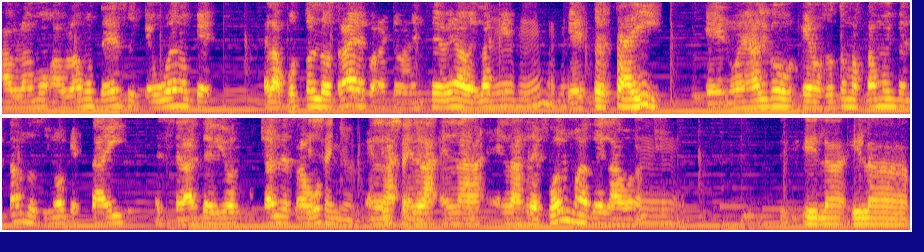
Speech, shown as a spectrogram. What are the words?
hablamos, hablamos de eso y qué bueno que el apóstol lo trae para que la gente vea, ¿verdad? que, esto está ahí, que no es algo que nosotros nos estamos inventando, sino que está ahí el celar de Dios, escucharle esa voz señor. En, la, En, la, en, la, en, la, reforma de la oración. Y la, y la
